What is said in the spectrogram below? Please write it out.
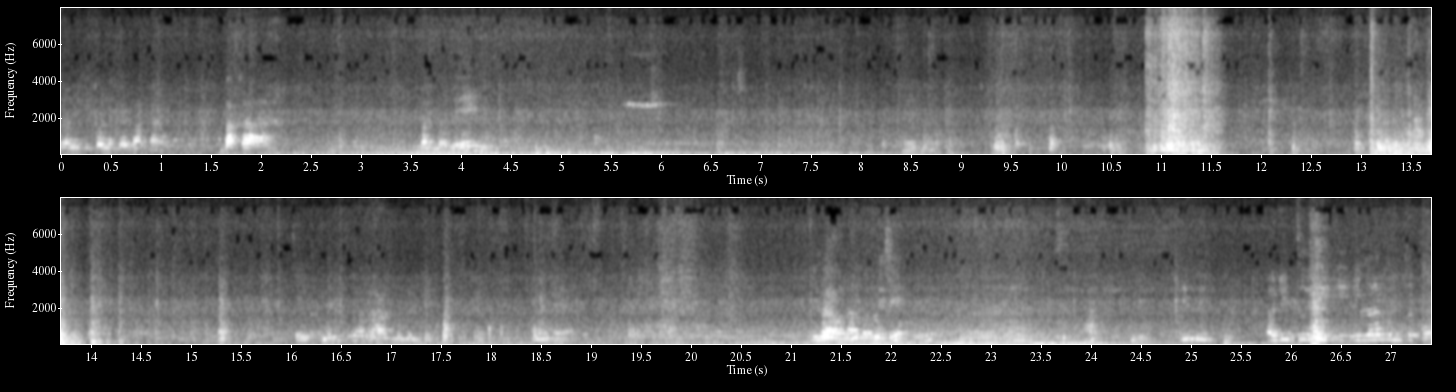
lang, hindi ko nagkabaka. Baka. Mamaya. Sila, wala to, di? Hindi. Ah, dito, i- i- ilalim sa pa.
